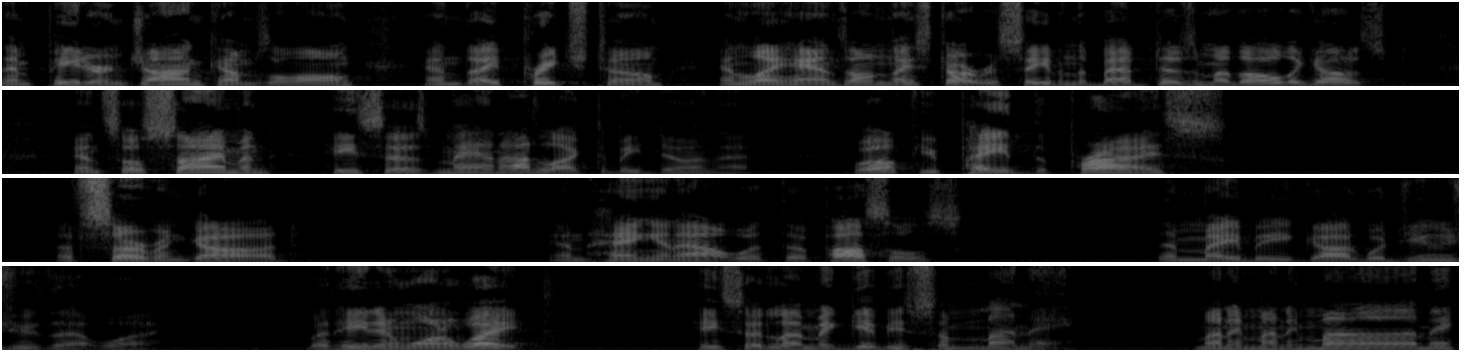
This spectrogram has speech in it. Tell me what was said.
Then Peter and John comes along and they preach to them and lay hands on them. They start receiving the baptism of the Holy Ghost. And so Simon, he says, Man, I'd like to be doing that. Well, if you paid the price of serving God and hanging out with the apostles, then maybe God would use you that way. But he didn't want to wait. He said, Let me give you some money. Money, money, money.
